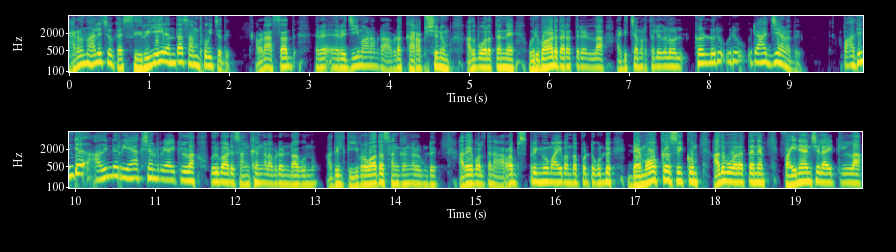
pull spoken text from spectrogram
കാരണം ഒന്ന് ആലോചിച്ച് നോക്കുക സിറിയയിൽ എന്താ സംഭവിച്ചത്? അവിടെ അസദ് റജീമാണ് അവിടെ അവിടെ കറപ്ഷനും അതുപോലെ തന്നെ ഒരുപാട് തരത്തിലുള്ള അടിച്ചമർത്തലുകളൊക്കെ ഉള്ളൊരു ഒരു രാജ്യമാണത് അപ്പോൾ അതിന്റെ അതിന്റെ റിയാക്ഷണറി ആയിട്ടുള്ള ഒരുപാട് സംഘങ്ങൾ അവിടെ ഉണ്ടാകുന്നു. അതിൽ തീവ്രവാദ സംഘങ്ങളുണ്ട്. അതേപോലെ തന്നെ അറബ് സ്പ്രിങ്ങുമായി ബന്ധപ്പെട്ടുകൊണ്ട് ഡെമോക്രസിക്കും അതുപോലെ തന്നെ ഫൈനാൻഷ്യലായിട്ടുള്ള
